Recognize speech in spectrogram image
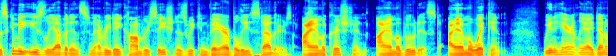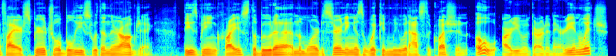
This can be easily evidenced in everyday conversation as we convey our beliefs to others. I am a Christian. I am a Buddhist. I am a Wiccan. We inherently identify our spiritual beliefs within their object. These being Christ, the Buddha, and the more discerning as a Wiccan, we would ask the question, Oh, are you a Gardnerian witch?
